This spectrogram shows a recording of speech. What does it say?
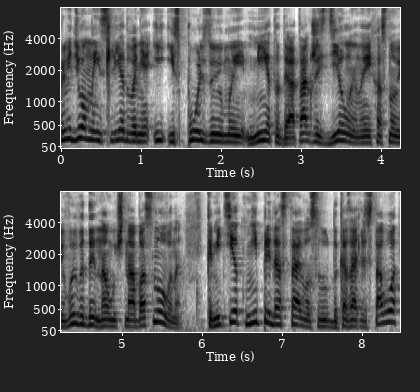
Проведенные исследования и используемые методы, а также сделанные на их основе выводы научно обоснованы. Комитет не предоставил суду доказательств того,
